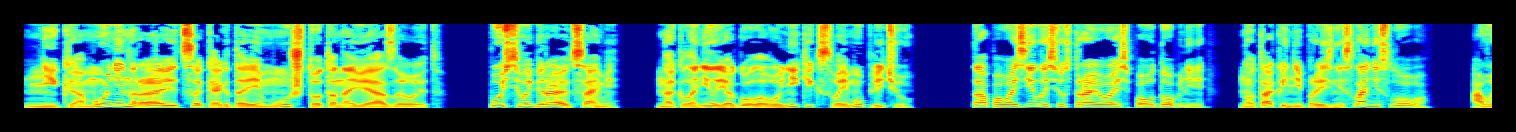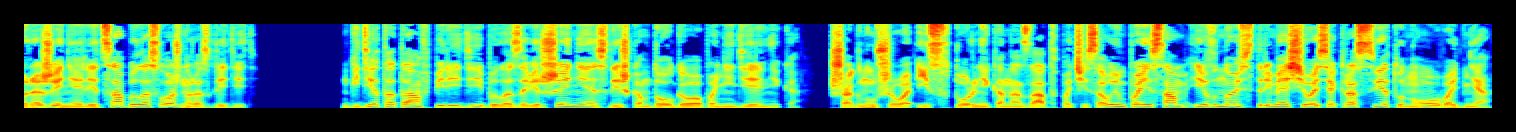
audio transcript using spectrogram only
Никому не нравится, когда ему что-то навязывают. Пусть выбирают сами. Наклонил я голову Ники к своему плечу. Та повозилась, устраиваясь поудобнее, но так и не произнесла ни слова, а выражение лица было сложно разглядеть. Где-то там впереди было завершение слишком долгого понедельника, шагнувшего из вторника назад по часовым поясам и вновь стремящегося к рассвету нового дня.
